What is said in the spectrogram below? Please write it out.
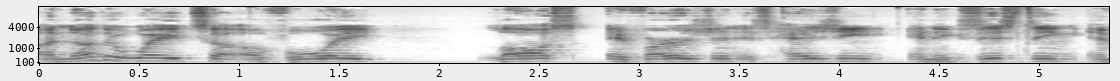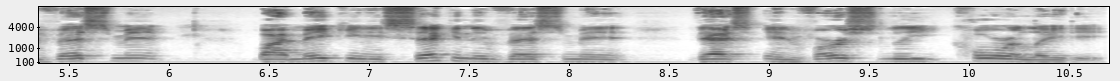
Another way to avoid loss aversion is hedging an existing investment by making a second investment that's inversely correlated.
